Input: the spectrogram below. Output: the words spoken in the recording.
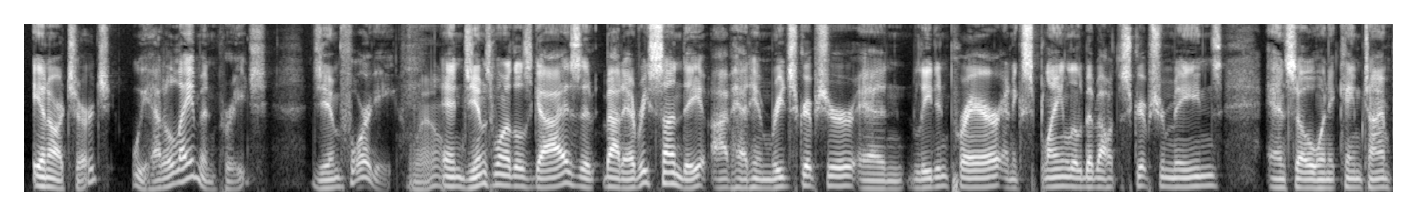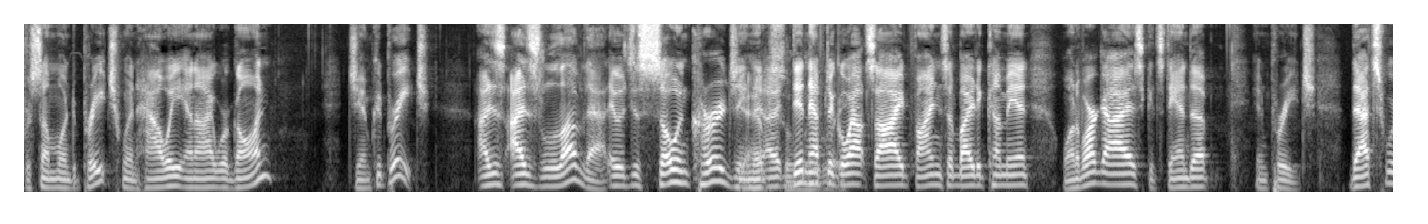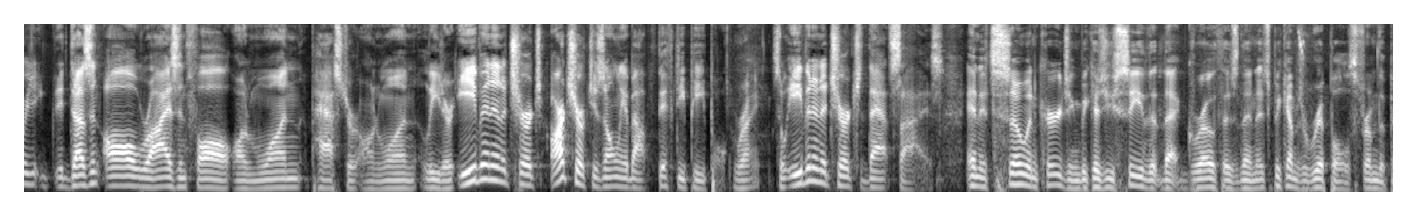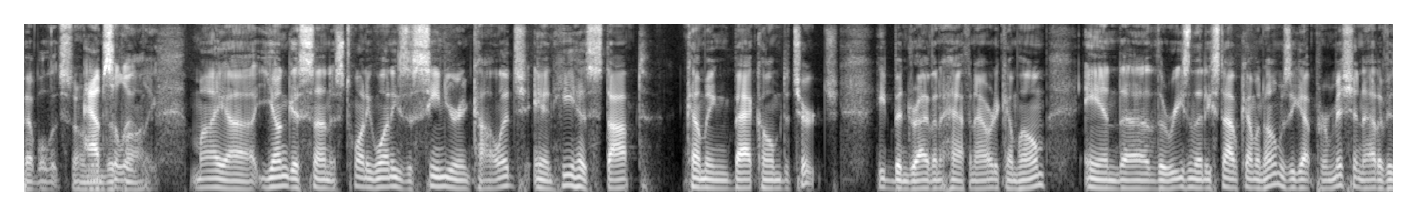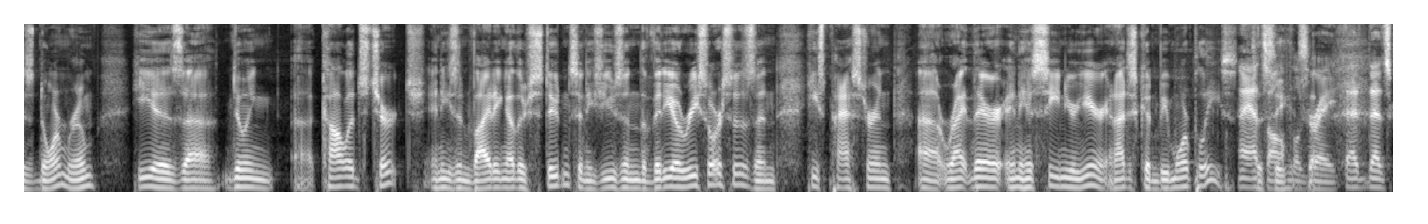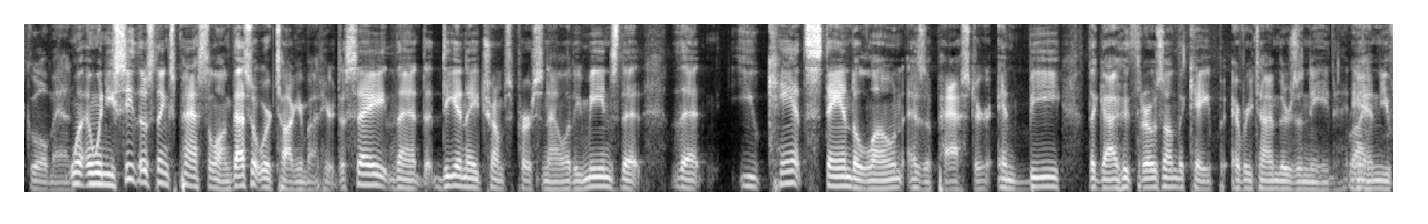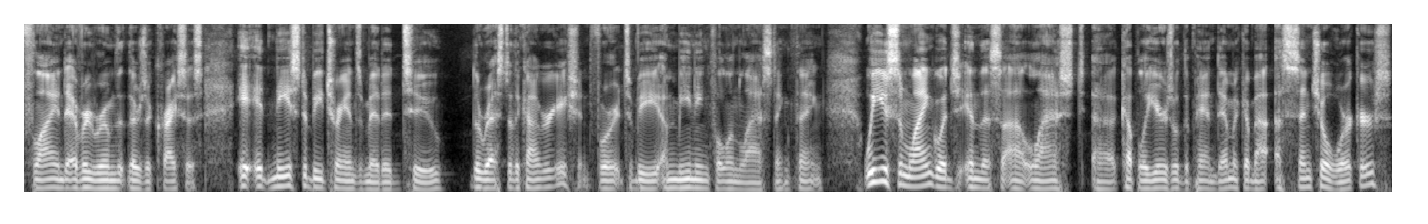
in our church, we had a layman preach, Jim Forgy. Wow. And Jim's one of those guys that about every Sunday I've had him read scripture and lead in prayer and explain a little bit about what the scripture means. And so when it came time for someone to preach, when Howie and I were gone, Jim could preach. I just I just love that. It was just so encouraging Yeah, that I didn't have to go outside, find somebody to come in. One of our guys could stand up and preach. That's where you, it doesn't all rise and fall on one pastor, on one leader. Even in a church, our church is only about 50 people. Right. So even in a church that size. And it's so encouraging because you see that that growth is then it becomes ripples from the pebble that's thrown. Absolutely. My uh, youngest son is 21. He's a senior in college, and he has stopped coming back home to church. He'd been driving a half an hour to come home, and uh, the reason that he stopped coming home is he got permission out of his dorm room. He is uh, doing uh, college church, and he's inviting other students, and he's using the video resources, and he's pastoring uh, right there in his senior year. And I just couldn't be more pleased. That's to see. awful So- great. That, that's cool, man. when, and when you see those things passed along, that's what we're talking about here. To say that DNA trumps personality means that that you can't stand alone as a pastor and be the guy who throws on the cape every time there's a need Right. and you fly into every room that there's a crisis. It, it needs to be transmitted to the rest of the congregation for it to be a meaningful and lasting thing. We used some language in this uh, last uh, couple of years with the pandemic about essential workers.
